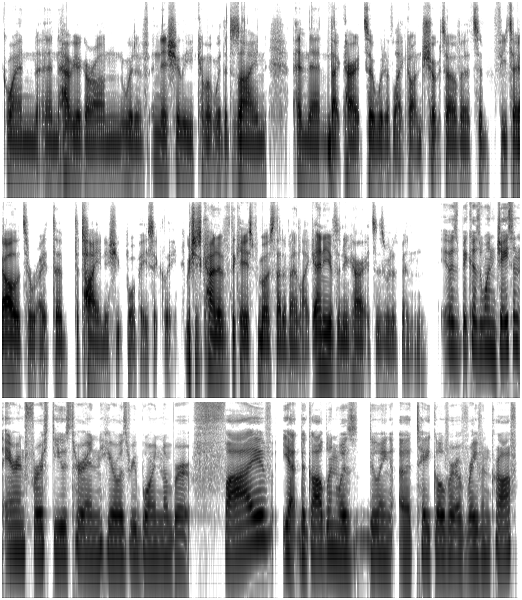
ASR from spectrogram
Gwen and Javier Garron would have initially come up with the design and then that character would have like gotten chucked over to Vita Ayala to write the the tie-in issue for basically. Which is kind of the case for most of that event. Like any of the new characters would have been it was because when Jason Aaron first used her in Heroes Reborn number five, yeah, the Goblin was doing a takeover of Ravencroft,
